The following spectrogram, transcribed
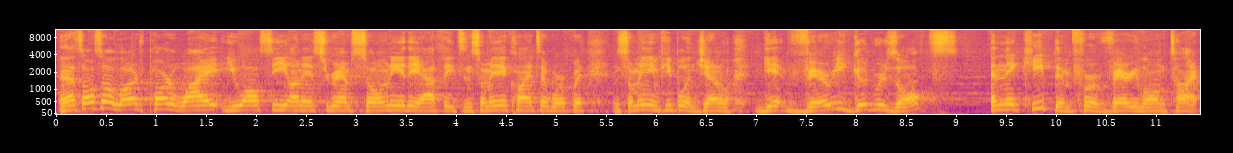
And that's also a large part of why you all see on Instagram so many of the athletes and so many of the clients I work with and so many people in general get very good results and they keep them for a very long time.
